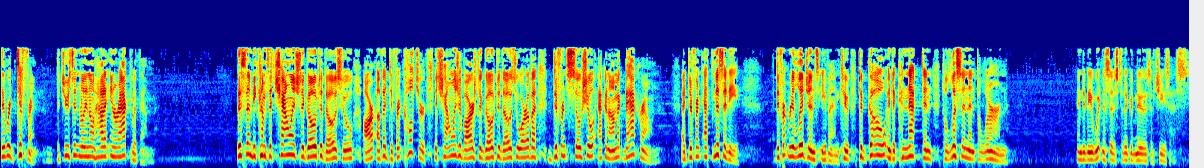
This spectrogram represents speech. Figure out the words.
They were different. The Jews didn't really know how to interact with them. This then becomes the challenge to go to those who are of a different culture, the challenge of ours to go to those who are of a different socioeconomic background, a different ethnicity, different religions even, to, to go and to connect and to listen and to learn and to be witnesses to the good news of Jesus.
